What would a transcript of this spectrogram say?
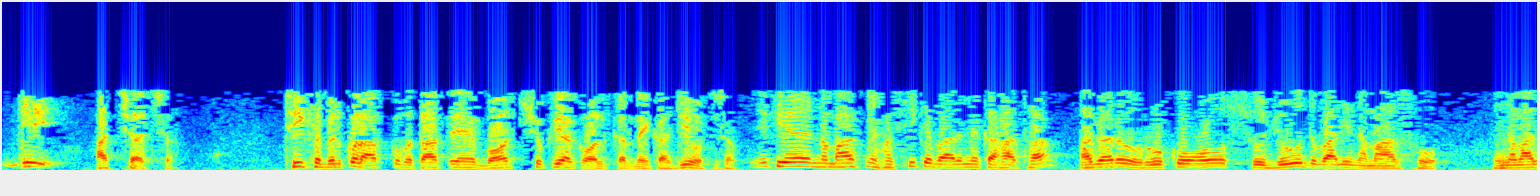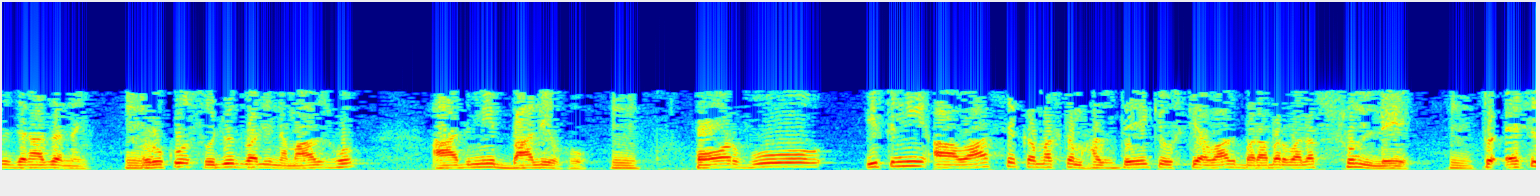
جی۔ اچھا اچھا۔ ٹھیک ہے بالکل آپ کو بتاتے ہیں۔ بہت شکریہ کال کرنے کا۔ جی مفتی صاحب۔ ایک یہ نماز میں ہنسی کے بارے میں کہا تھا اگر رکو و سجود والی نماز ہو نماز جنازہ نہیں۔ رکو سجود والی نماز ہو آدمی بالغ ہو اور وہ اتنی آواز سے کم از کم ہنس دے کہ اس کی آواز برابر والا سن لے۔ تو ایسی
